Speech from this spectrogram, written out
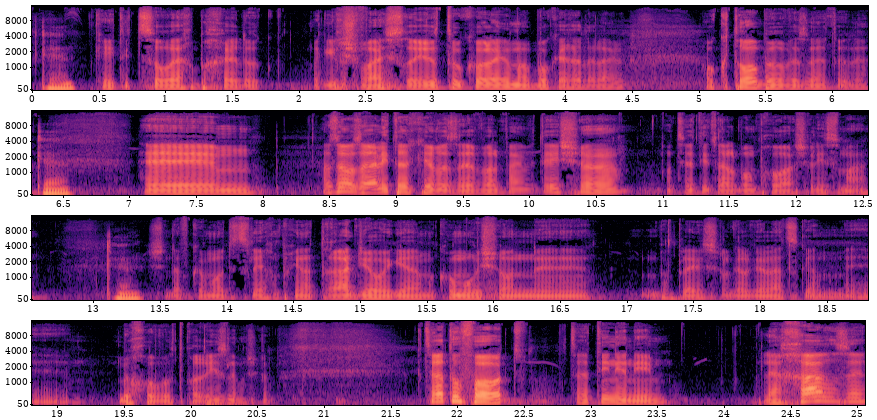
כן. כי הייתי צורח בחדר בגיל 17 יוטו כל היום, מהבוקר עד הלילה, אוקטובר וזה, אתה יודע. כן. אז זהו, זה היה לי את ההרכב הזה, וב-2009 הוצאתי את האלבום בכורה שלי זמן, כן. שדווקא מאוד הצליח מבחינת רדיו, הגיע למקום הראשון אה, בפלייליסט של גלגלצ, גם אה, ברחובות פריז למשל. קצת הופעות, קצת עניינים. לאחר זה,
